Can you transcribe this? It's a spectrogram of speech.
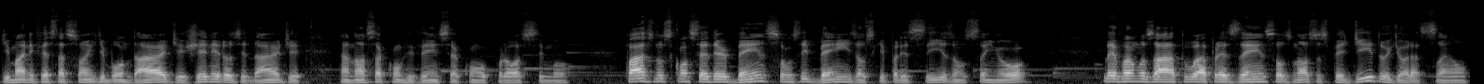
de manifestações de bondade, generosidade na nossa convivência com o próximo. Faz-nos conceder bênçãos e bens aos que precisam, Senhor levamos à tua presença os nossos pedidos de oração.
